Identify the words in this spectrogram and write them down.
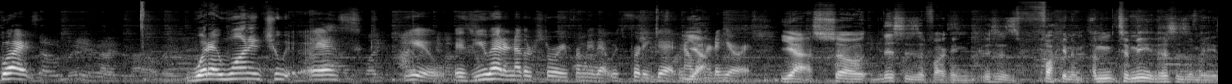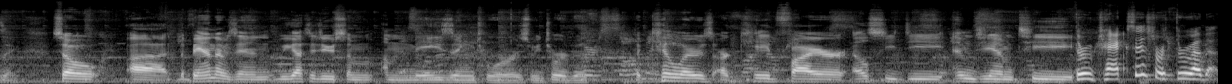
but what I wanted to ask you is you had another story for me that was pretty good, and I Yeah. wanted to hear it. Yeah, so this is a fucking, this is fucking, um, to me, this is amazing. So, uh, the band I was in, we got to do some amazing tours. We toured with The Killers, Arcade Fire, LCD, MGMT, Through Texas or through the,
